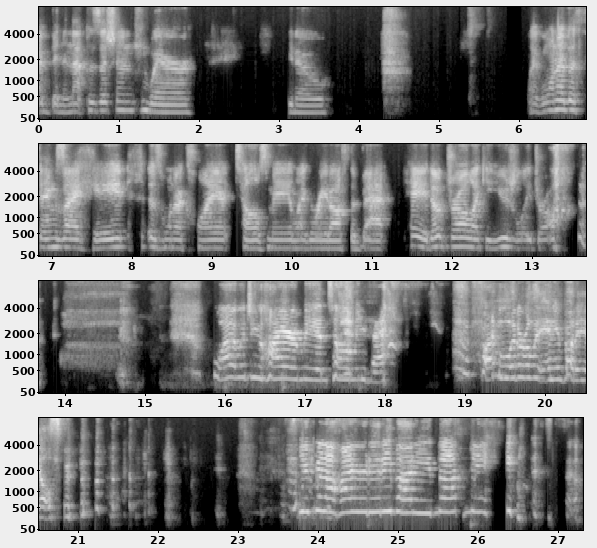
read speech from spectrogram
i've been in that position where you know like one of the things i hate is when a client tells me like right off the bat hey don't draw like you usually draw why would you hire me and tell me that? Find literally anybody else. you could have hired anybody not me. So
